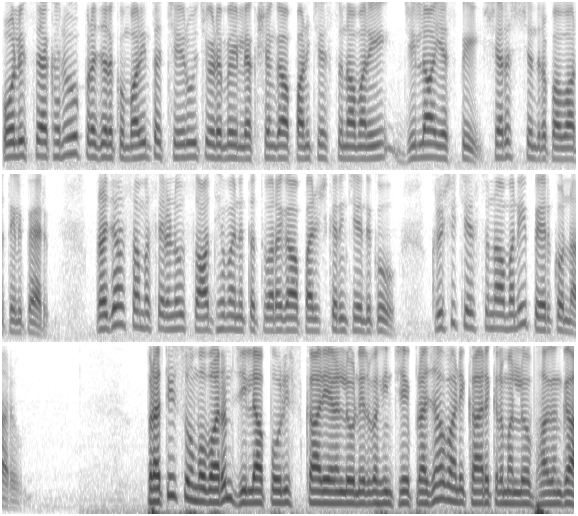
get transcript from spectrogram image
పోలీస్ శాఖను ప్రజలకు మరింత చేరువ చేయడమే లక్ష్యంగా పనిచేస్తున్నామని జిల్లా ఎస్పీ శరత్ చంద్ర పవార్ తెలిపారు. ప్రజా సమస్యలను సాధ్యమైనంత త్వరగా పరిష్కరించేందుకు కృషి చేస్తున్నామని పేర్కొన్నారు. ప్రతి సోమవారం జిల్లా పోలీస్ కార్యాలయంలో నిర్వహించే ప్రజావాణి కార్యక్రమంలో భాగంగా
